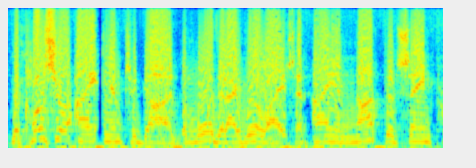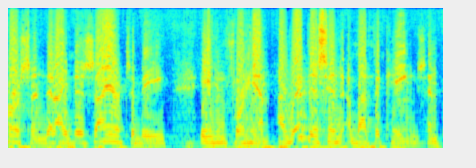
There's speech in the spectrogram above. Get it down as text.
The closer I am to God, the more that I realize that I am not the same person that I desire to be even for him. I read this in about the kings, and,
